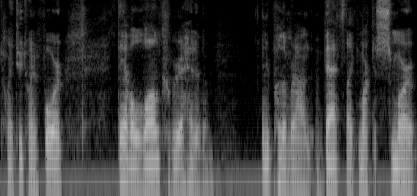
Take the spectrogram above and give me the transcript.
22, 24 they have a long career ahead of them. And you put them around vets like Marcus Smart,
